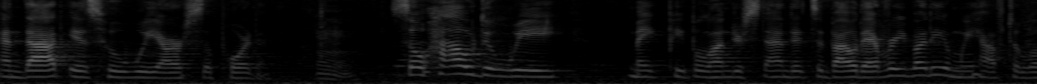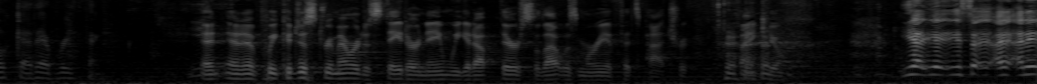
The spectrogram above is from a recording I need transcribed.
and that is who we are supporting." So how do we make people understand it's about everybody and we have to look at everything? and, and if we could just remember to state our name, we get up there. So that was Maria Fitzpatrick. Thank you. Yeah, yeah, it's a, an,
